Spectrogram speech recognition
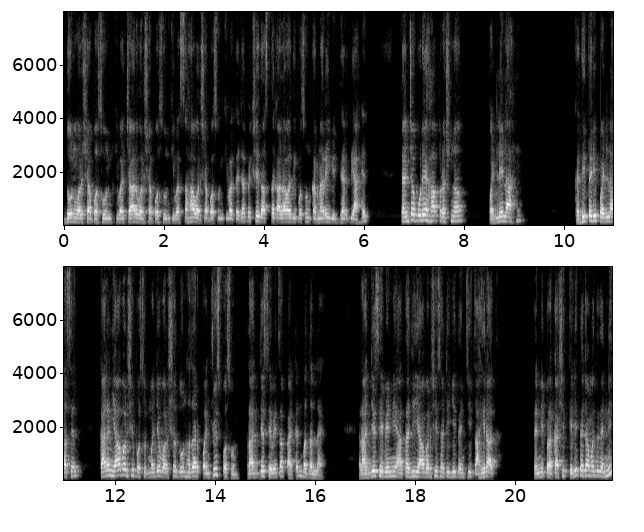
दोन वर्षापासून किंवा चार वर्षापासून किंवा सहा वर्षापासून किंवा त्याच्यापेक्षा जास्त कालावधीपासून करणारे विद्यार्थी आहेत त्यांच्या पुढे हा प्रश्न पडलेला आहे. कधीतरी पडला असेल. कारण या वर्षीपासून म्हणजे वर्ष दोन हजार पंचवीसपासून राज्यसेवेचा पॅटर्न बदललाय. राज्यसेवेने आता जी या वर्षीसाठी जी त्यांची जाहिरात त्यांनी प्रकाशित केली त्याच्यामध्ये त्यांनी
